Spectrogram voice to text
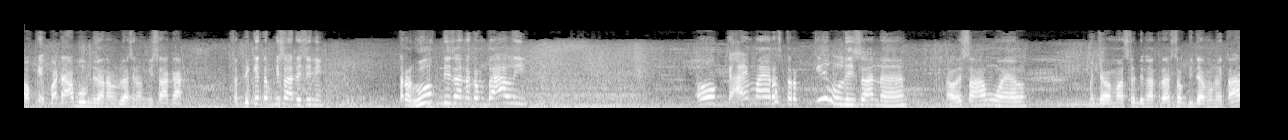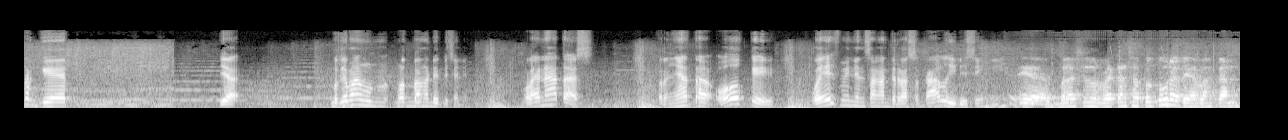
oke, pada Badabum di sana berhasil memisahkan. Sedikit terpisah di sini. Terhook di sana kembali. Oke, harus terkill di sana oleh Samuel. Mencoba masuk dengan talk tidak memenuhi target. Ya, bagaimana menurut Bang Adit di sini? Line atas. Ternyata oke, okay. wave minion sangat deras sekali di sini. Iya, berhasil memberikan satu turret ya bahkan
